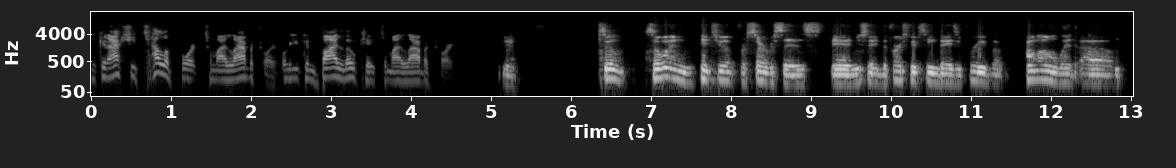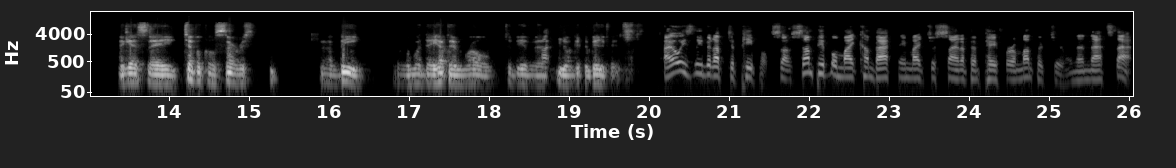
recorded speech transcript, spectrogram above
You can actually teleport to my laboratory or you can bilocate to my laboratory. Yeah. So someone hits you up for services, and you say the first 15 days are free, but how long would, um, I guess, a typical service uh, be? Would they have to enroll to be able to, you know, get the benefits? I always leave it up to people. So some people might come back, they might just sign up and pay for a month or two, and then that's that.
